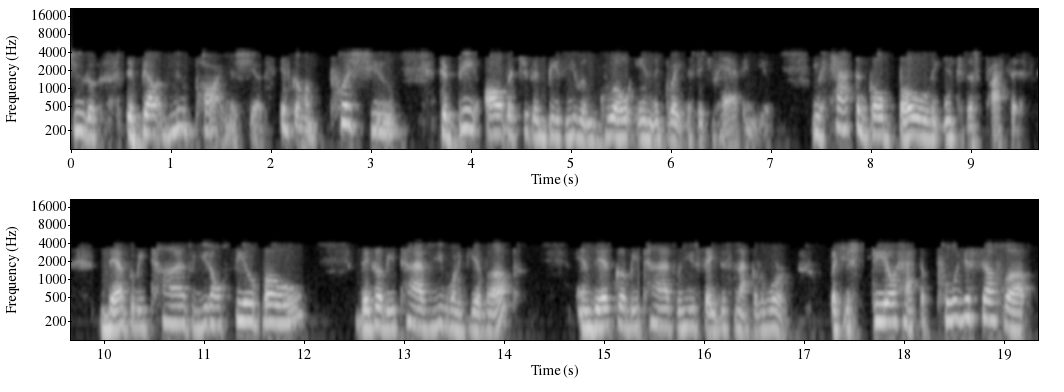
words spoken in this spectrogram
you to develop new partnerships. It's going to push you to be all that you can be so you can grow in the greatness that you have in you. You have to go boldly into this process. There's going to be times when you don't feel bold. There's going to be times when you want to give up. And there's going to be times when you say, this is not going to work. But you still have to pull yourself up,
